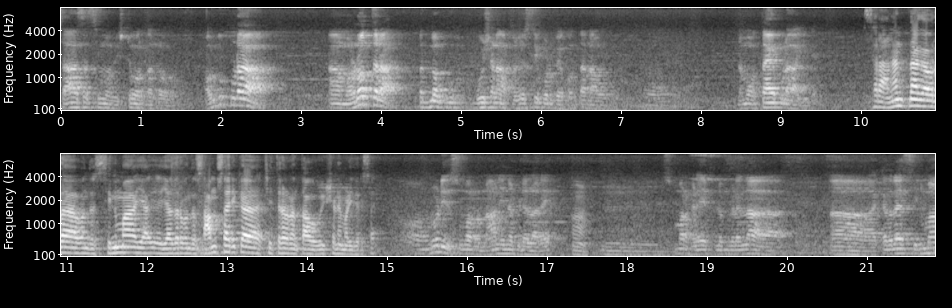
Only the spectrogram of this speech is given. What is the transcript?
ಸಾಹಸ ಸಿಂಹ ವಿಷ್ಣುವರ್ಧನ್ ಅವರು. ಅವ್ರಿಗೂ ಕೂಡ ಮರಣೋತ್ತರ ಪದ್ಮಭೂಷಣ ಭೂಷಣ ಪ್ರಶಸ್ತಿ ಕೊಡಬೇಕು ಅಂತ ನಾವು ನಮ್ಮ ಒತ್ತಾಯ ಕೂಡ ಆಗಿದೆ. ಸರ್ ಅನಂತ್ನಾಗ್ ಅವರ ಒಂದು ಸಿನಿಮಾ ಯಾವ್ದಾರ ಒಂದು ಸಾಂಸಾರಿಕ ಚಿತ್ರವನ್ನು ತಾವು ವೀಕ್ಷಣೆ ಮಾಡಿದ್ದೀರಿ ಸರ್? ನೋಡಿ ಸುಮಾರು ನಾನಿನ್ನ ಬಿಡಲಾರೆ. ಸುಮಾರು ಹಳೆಯ ಫಿಲಮ್ಗಳೆಲ್ಲ ಯಾಕಂದರೆ ಸಿನಿಮಾ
